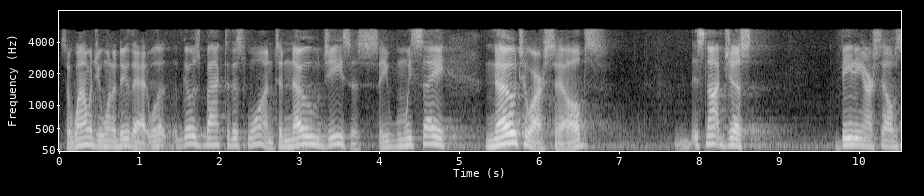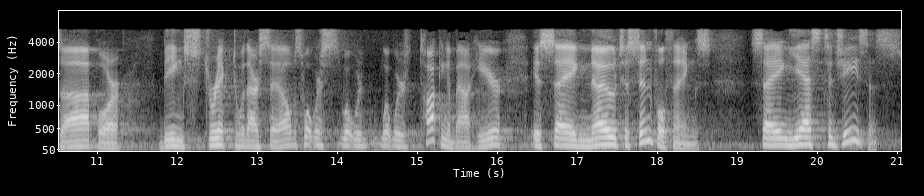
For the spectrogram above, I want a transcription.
So, why would you want to do that? Well, it goes back to this one to know Jesus. See, when we say no to ourselves, it's not just beating ourselves up or being strict with ourselves. What we're, what, we're, what we're talking about here is saying no to sinful things, saying yes to Jesus.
